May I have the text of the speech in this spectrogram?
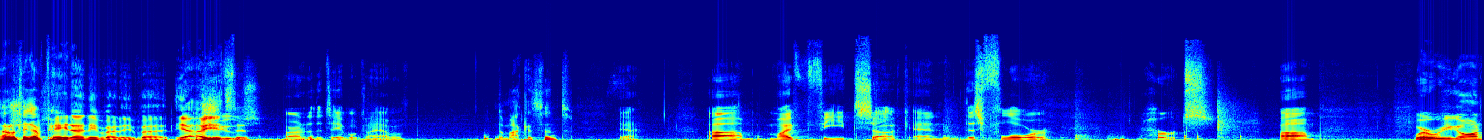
I don't think I've paid anybody, but yeah, I used to. Shoes are under the table. Can I have them? The moccasins. Yeah. Um, my feet suck, and this floor hurts. Um, where were you going?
